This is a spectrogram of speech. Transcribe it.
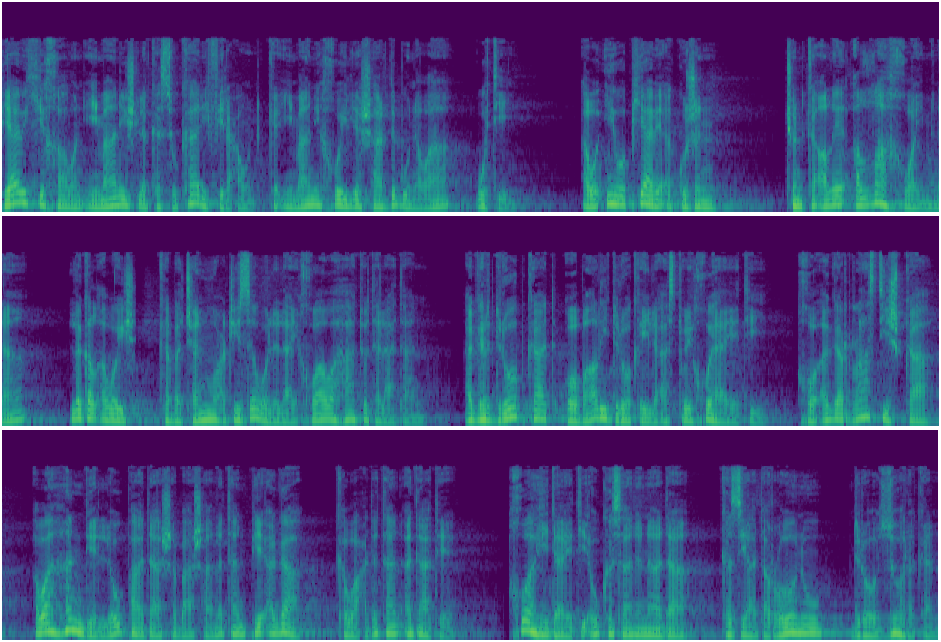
پیاوێکی خاوەن ئیمانیش لە کەس و کاری فیرعەون کە ئیمانی خۆی لێ شاردبوونەوە وتی، ئەوە ئێوە پیاوێ ئەکوژن چونکە ئەڵێ اللە خوای منە، لەگەڵ ئەوەیش کە بە چەند موعجیزەوە لە لای خواوە هاتۆتە لاتان، ئەگەر درۆ بکات ئۆباڵی درۆکەی لە ئەستۆی خۆیایەتی، خۆ ئەگەر ڕاستیش بکا ئەوا هەندێ لەو پاداشە باشانەتان پێ ئەگا کە وەعدەتان ئەداتێ. خوا هیدایەتی ئەو کەسانە نادا کە زیادەڕۆن و درۆ زۆر ئەکەن،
